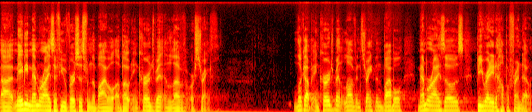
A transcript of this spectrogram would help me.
uh, maybe memorize a few verses from the Bible about encouragement and love or strength. Look up encouragement, love, and strength in the Bible. Memorize those. Be ready to help a friend out.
